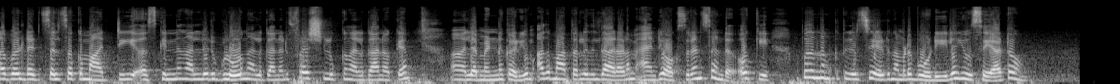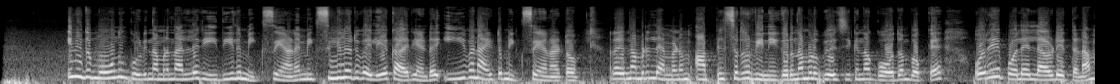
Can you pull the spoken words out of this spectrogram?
അതുപോലെ ഡെഡ് സെൽസ് ഒക്കെ മാറ്റി സ്കിന്നിന് നല്ലൊരു ഗ്ലോ നൽകാൻ ഒരു ഫ്രഷ് ലുക്ക് നൽകാനൊക്കെ ലെമണിന് കഴിയും. അതുമാത്രമല്ല ഇതിൽ ധാരാളം ആന്റി ഓക്സിഡൻസ് ഉണ്ട് ഓക്കെ അപ്പോൾ നമുക്ക് തീർച്ചയായിട്ടും നമ്മുടെ ബോഡിയിൽ യൂസ് ചെയ്യാം കേട്ടോ. ഇനി ഇത് മൂന്നും കൂടി നമ്മൾ നല്ല രീതിയിൽ മിക്സ് ചെയ്യണം. മിക്സിങ്ങിൽ ഒരു വലിയ കാര്യമുണ്ട്. ഈവൺ ആയിട്ട് മിക്സ് ചെയ്യണം കേട്ടോ. അതായത് നമ്മുടെ ലെമണും ആപ്പിൾ സിഡർ വിനീഗറും നമ്മൾ ഉപയോഗിച്ചിരിക്കുന്ന ഗോതമ്പൊക്കെ ഒരേപോലെ എല്ലാവരുടെ എത്തണം.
